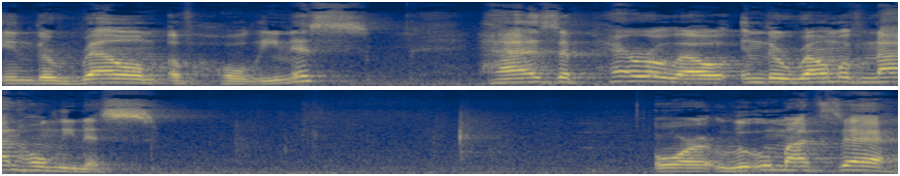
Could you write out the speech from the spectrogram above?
in the realm of holiness has a parallel in the realm of non holiness or lu'umat ze,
